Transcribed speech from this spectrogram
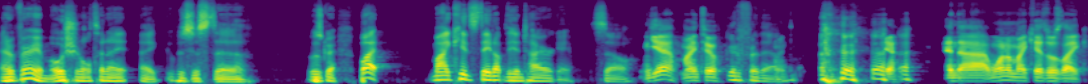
and I'm very emotional tonight. Like it was just uh, it was great. But my kids stayed up the entire game, so Yeah, mine too. good for them. Yeah. And uh, one of my kids was like,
